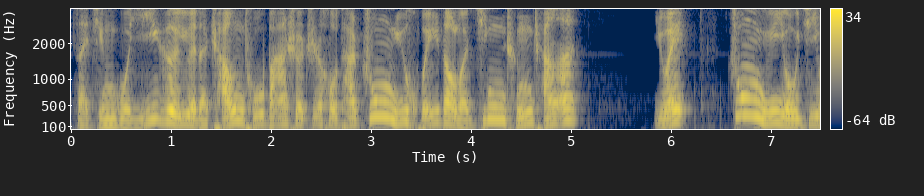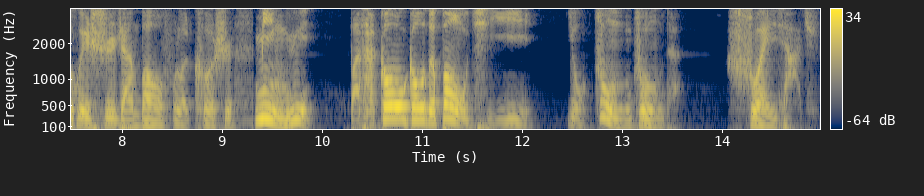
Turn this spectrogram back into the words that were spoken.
在经过一个月的长途跋涉之后，他终于回到了京城长安，以为终于有机会施展抱负了。可是命运把他高高的抱起，又重重的摔下去。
